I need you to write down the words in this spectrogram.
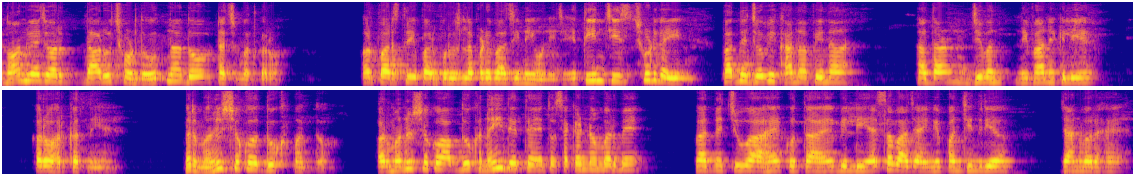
नॉन वेज और दारू छोड़ दो, उतना दो टच मत करो। और पर स्त्री, पर पुरुष लफड़ेबाजी नहीं होनी चाहिए। तीन चीज़ छूट गई। बाद में जो भी खाना, पीना, साधारण जीवन निभाने के लिए करो, हरकत नहीं है। पर मनुष्य को दुख मत दो। और मनुष्य को आप दुख नहीं देते हैं तो सेकंड नंबर में बाद में चूहा है, कुत्ता है, बिल्ली है, सब आ जाएँगे। पंच इंद्रिय, जानवर है,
